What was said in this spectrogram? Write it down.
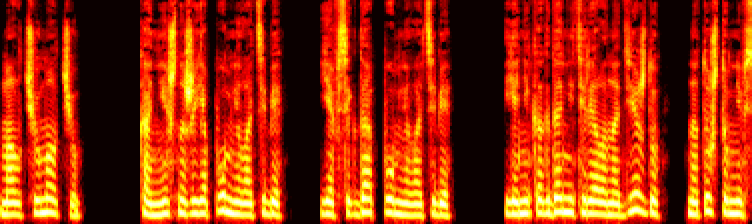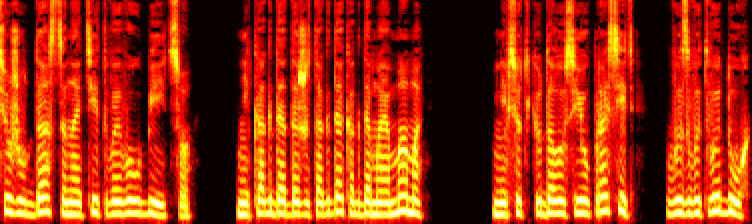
молчу, молчу. Конечно же, я помнила о тебе. Я всегда помнила о тебе. Я никогда не теряла надежду на то, что мне все же удастся найти твоего убийцу. Никогда, даже тогда, когда моя мама... Мне все-таки удалось ее упросить, вызвать твой дух,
